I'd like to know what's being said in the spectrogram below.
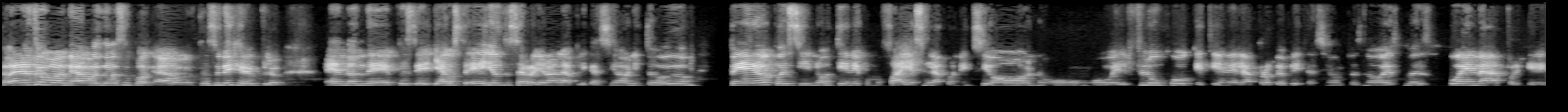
Bueno, supongamos, no supongamos, es un ejemplo en donde pues ya ellos desarrollaron la aplicación y todo, pero pues si ¿no? Tiene como fallas en la conexión o, el flujo que tiene la propia aplicación, pues no es, no es buena porque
